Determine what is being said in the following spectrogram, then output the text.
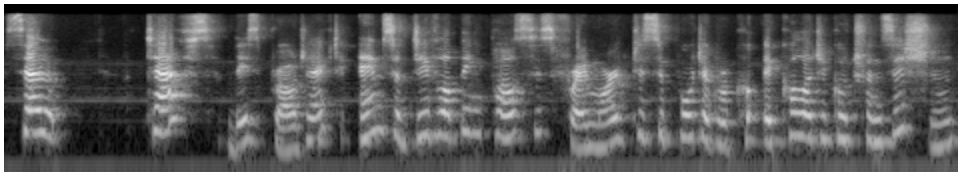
So TAFS, this project, aims at developing policies framework to support ecological transition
